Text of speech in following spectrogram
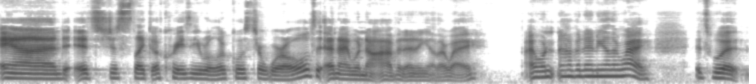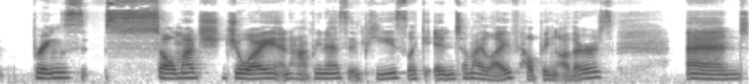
and it's just like a crazy roller coaster world and I would not have it any other way. I wouldn't have it any other way. It's what brings so much joy and happiness and peace like into my life helping others. And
